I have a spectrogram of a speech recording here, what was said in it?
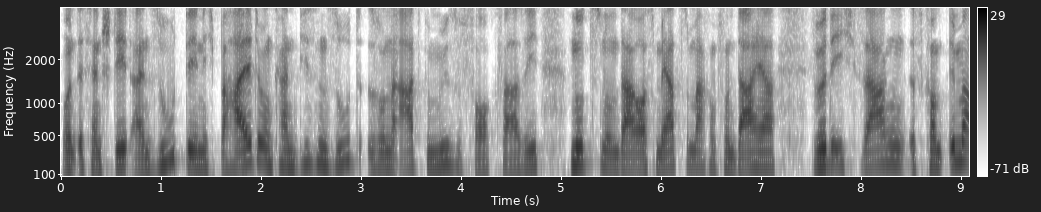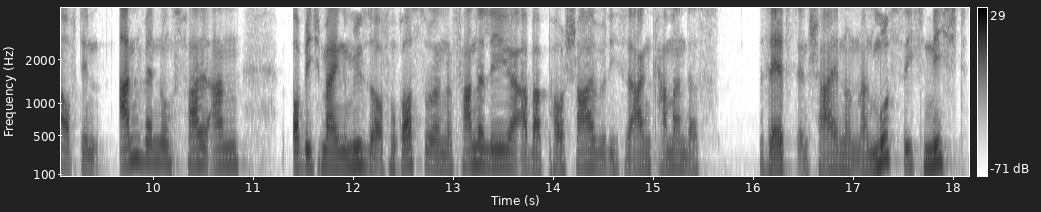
und es entsteht ein Sud, den ich behalte und kann diesen Sud, so eine Art Gemüsefond quasi, nutzen, um daraus mehr zu machen. Von daher würde ich sagen, es kommt immer auf den Anwendungsfall an, ob ich mein Gemüse auf den Rost oder eine Pfanne lege, aber pauschal würde ich sagen, kann man das selbst entscheiden und man muss sich nicht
